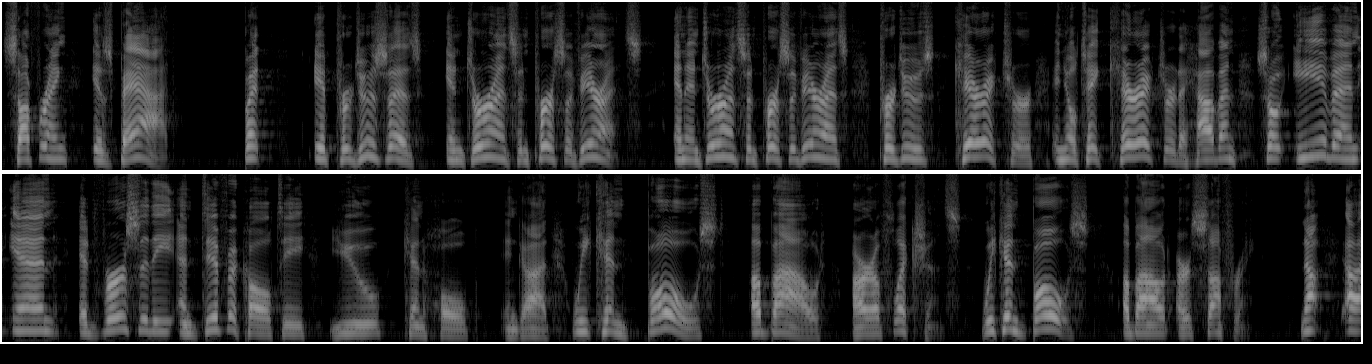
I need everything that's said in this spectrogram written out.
suffering is bad, but it produces endurance and perseverance. And endurance and perseverance produce character, and you'll take character to heaven. So even in adversity and difficulty, you can hope in God. We can boast about our afflictions, we can boast about our suffering. Now, uh,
